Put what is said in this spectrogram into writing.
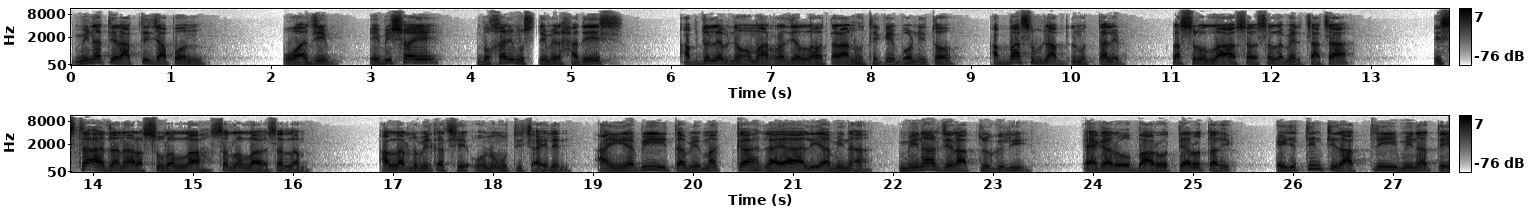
মিনাতে রাত্রি যাপন ওয়াজিব। এ বিষয়ে বুখারি মুসলিমের হাদিস আবদুল্লাবিন ওমর রাজিয়াল্লাহ তালানহু থেকে বর্ণিত। আব্বাস উবন আব্দুল মুতালিব রাসুল্লাহ সাল্লামের চাচা ইস্তা আদানা রাসুল আল্লাহ সাল্লাহ সাল্লাম আল্লাহর নবীর কাছে অনুমতি চাইলেন। আইয়াবি লায়া আলী আমিনা মিনার যে রাত্রগুলি, এগারো, বারো, তেরো তারিখ, এই যে তিনটি রাত্রি মিনাতে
